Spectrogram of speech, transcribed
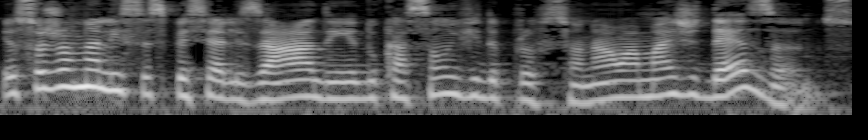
Eu sou jornalista especializada em educação e vida profissional há mais de 10 anos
